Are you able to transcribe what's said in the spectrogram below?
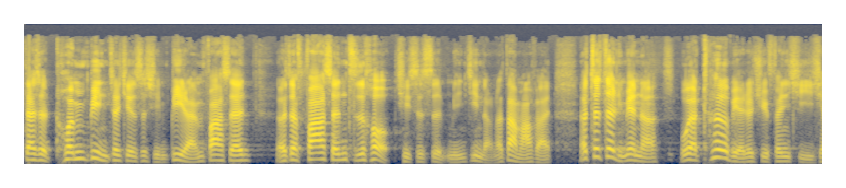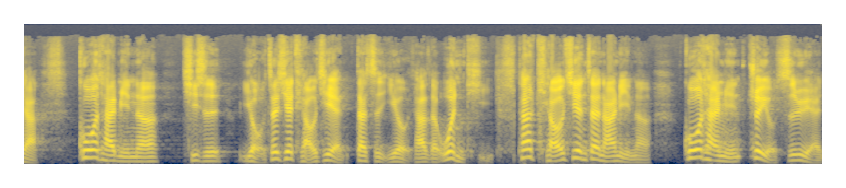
但是吞并这件事情必然发生，而在发生之后，其实是民进党的大麻烦。那在这里面呢，我要特别的去分析一下，郭台铭呢，其实有这些条件，但是也有他的问题。他的条件在哪里呢？郭台铭最有资源，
